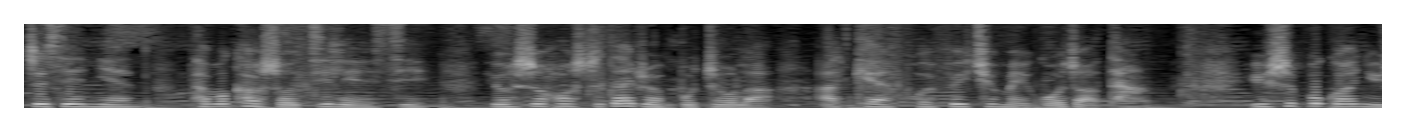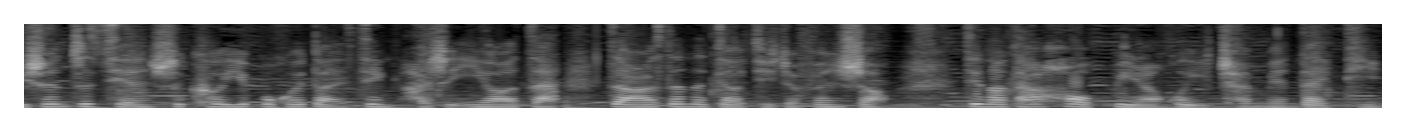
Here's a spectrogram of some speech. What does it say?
这些年，他们靠手机联系，有时候实在忍不住了，阿 Ken 会飞去美国找她。于是，不管女生之前是刻意不回短信，还是一而再、再而三的叫急着分手，见到他后必然会以缠绵代替。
